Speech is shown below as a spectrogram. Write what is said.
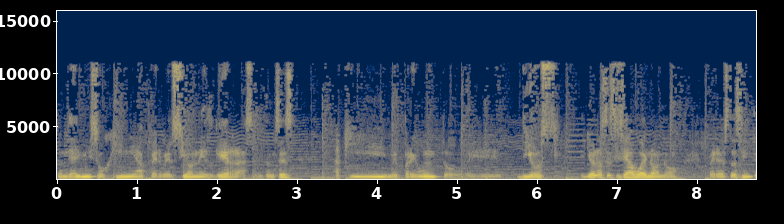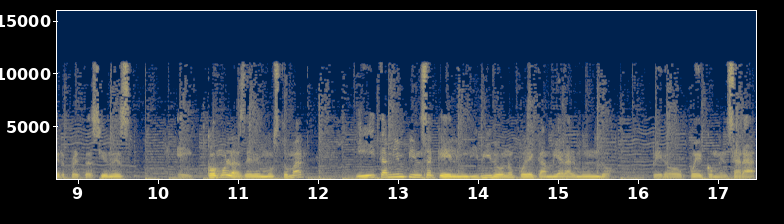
donde hay misoginia, perversiones, guerras. Entonces, aquí me pregunto, eh, Dios, yo no sé si sea bueno o no, pero estas interpretaciones, eh, ¿cómo las debemos tomar? Y también piensa que el individuo no puede cambiar al mundo, pero puede comenzar a,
